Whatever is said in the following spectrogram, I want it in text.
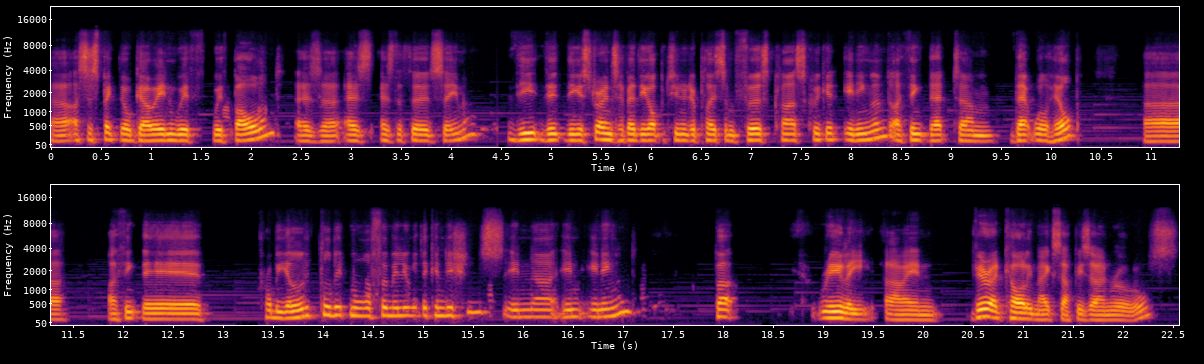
Uh, I suspect they'll go in with with Boland as uh, as as the third seamer. The, the, the Australians have had the opportunity to play some first class cricket in England. I think that um, that will help. Uh, I think they're probably a little bit more familiar with the conditions in uh, in in England, but really, I mean, Virat Kohli makes up his own rules.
